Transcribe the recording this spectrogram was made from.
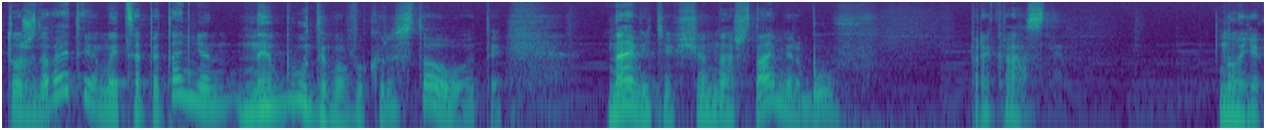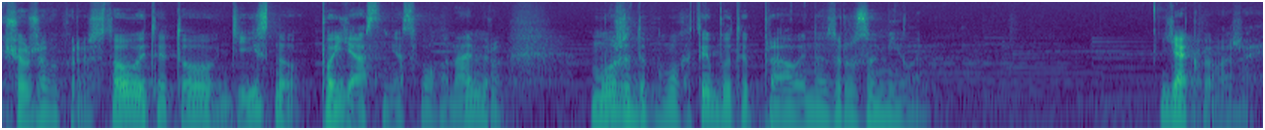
Тож давайте ми це питання не будемо використовувати, навіть якщо наш намір був прекрасним. Ну, якщо вже використовуєте, то дійсно пояснення свого наміру може допомогти бути правильно зрозумілим. Як ви вважаєте?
